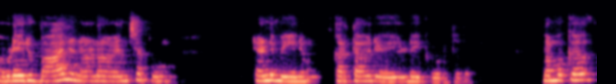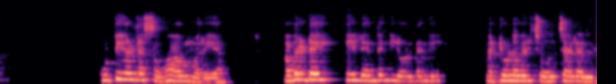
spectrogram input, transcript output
അവിടെ ഒരു ബാലനാണ് അഞ്ചപ്പവും രണ്ട് മീനും കർത്താവിന്റെ കൈകളിലേക്ക് കൊടുത്തത്. നമുക്ക് കുട്ടികളുടെ സ്വഭാവം അറിയാം. അവരുടെ കയ്യിൽ എന്തെങ്കിലും ഉണ്ടെങ്കിൽ മറ്റുള്ളവർ ചോദിച്ചാൽ അവർ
